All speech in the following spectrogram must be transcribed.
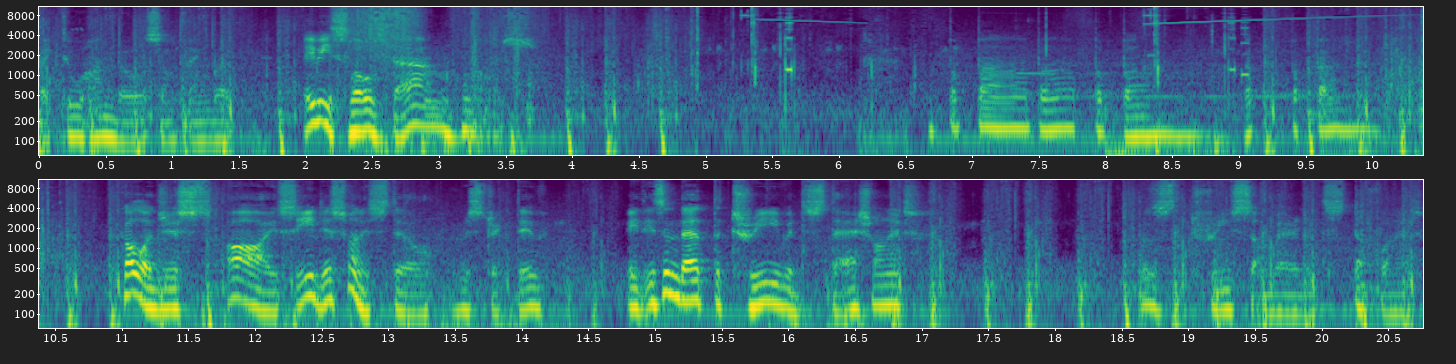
like 200 or something, but maybe he slows down, who knows. Ecologist. Oh, I see. This one is still restrictive. Wait, isn't that the tree with the stash on it? There's a tree somewhere with stuff on it.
